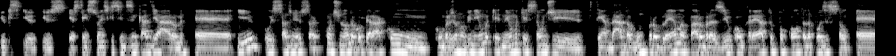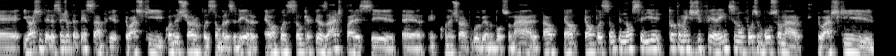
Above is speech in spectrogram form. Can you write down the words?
e, que, e, os, e as tensões que se desencadearam. Né? É, e os Estados Unidos estão continuando a cooperar com, com o Brasil. Não vi nenhuma, nenhuma questão de que tenha dado algum problema para o Brasil concreto por conta da posição. É, eu acho interessante até pensar, porque eu acho que quando a gente olha a posição brasileira, é uma posição que, apesar de parecer, é, quando a gente olha para o governo Bolsonaro e tal, é uma, é uma posição que não seria totalmente diferente se não fosse o Bolsonaro. Eu acho que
